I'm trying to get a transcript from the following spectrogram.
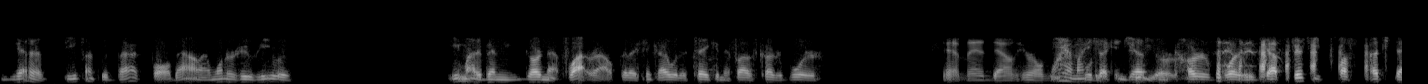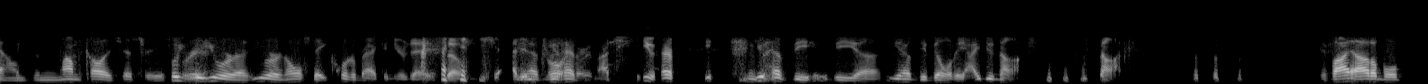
you had a defensive back fall down. I wonder who he was. He might have been guarding that flat route that I think I would have taken if I was Carter Boyer. Yeah, man, down here on the Why am I 42 second guessing Carter Boyer? He's got 50 plus touchdowns in Mom College history. His Well, you, career. you were a, you were an all-state quarterback in your day, so yeah, I didn't have- throw you have- very much. you have you have the the uh, you have the ability. I do not, not. If I audible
